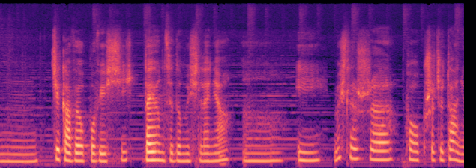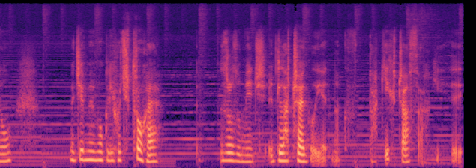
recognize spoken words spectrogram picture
mm, ciekawe opowieści, dające do myślenia i myślę, że po przeczytaniu będziemy mogli choć trochę zrozumieć, dlaczego jednak takich czasach y,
